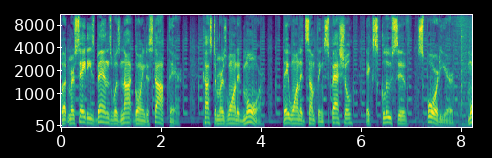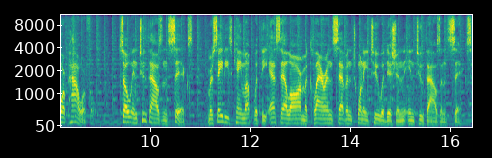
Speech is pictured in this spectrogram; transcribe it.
But Mercedes-Benz was not going to stop there. Customers wanted more. They wanted something special, exclusive, sportier, more powerful. So in 2006, Mercedes came up with the SLR McLaren 722 edition in 2006.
